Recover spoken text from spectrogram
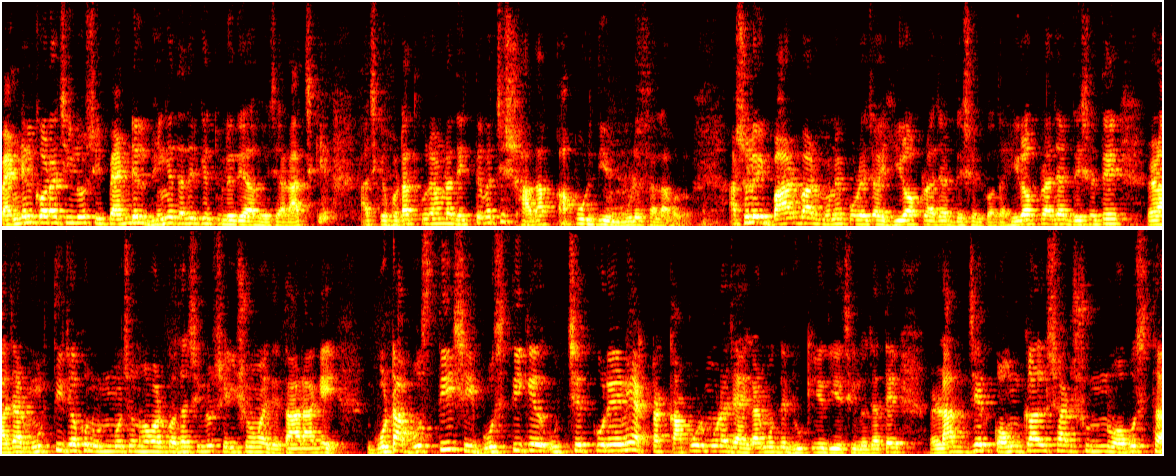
প্যান্ডেল করা ছিল, সেই প্যান্ডেল ভেঙে তাদেরকে তুলে দেওয়া হয়েছে। আর আজকে আজকে হঠাৎ করে আমরা দেখতে পাচ্ছি সাদা কাপড় দিয়ে মুড়ে ফেলা হলো। আসলে বারবার মনে পড়ে যায় হীরক রাজার দেশের কথা। হীরক রাজার দেশেতে রাজার মূর্তি যখন উন্মোচন হওয়ার কথা ছিল সেই সময়তে। তার আগে গোটা বস্তি সেই বস্তিকে উচ্ছেদ করে এনে একটা কাপড় মোড়া জায়গার মধ্যে ঢুকিয়ে দিয়েছিল, যাতে রাজ্যের কঙ্কালসার শূন্য অবস্থা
